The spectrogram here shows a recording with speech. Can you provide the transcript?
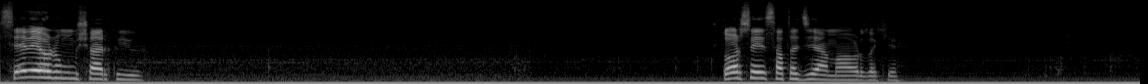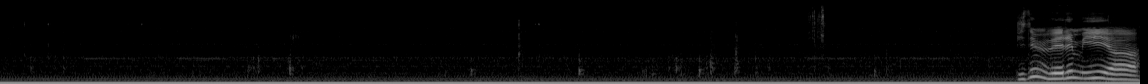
Seviyorum bu şarkıyı. Dorsey'i satacağım ha oradaki. Bizim verim iyi ya.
